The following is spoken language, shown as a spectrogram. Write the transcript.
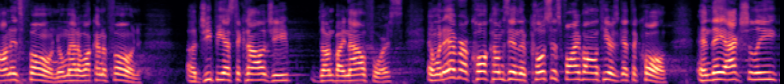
on his phone, no matter what kind of phone, a GPS technology done by NowForce. And whenever a call comes in, the closest five volunteers get the call. And they actually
